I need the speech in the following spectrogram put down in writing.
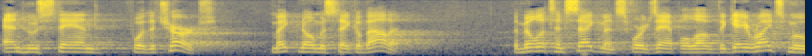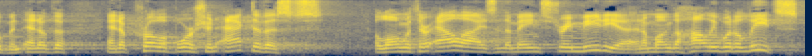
and who stand for the church. Make no mistake about it. The militant segments, for example, of the gay rights movement and of the and of pro-abortion activists along with their allies in the mainstream media and among the Hollywood elites,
